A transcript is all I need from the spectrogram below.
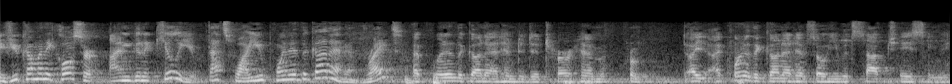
If you come any closer, I'm going to kill you. That's why you pointed the gun at him, right? I pointed the gun at him to deter him from. I, I pointed the gun at him so he would stop chasing me.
